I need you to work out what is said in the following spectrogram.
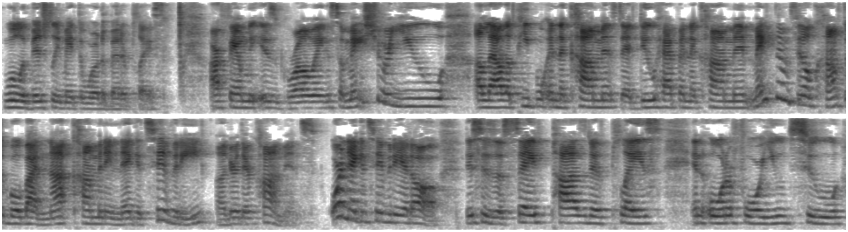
will eventually make the world a better place. Our family is growing. So make sure you allow the people in the comments that do happen to comment, make them feel comfortable by not commenting negativity under their comments or negativity at all. This is a safe, positive place in order for you to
